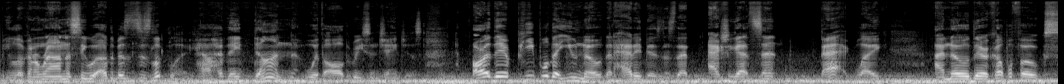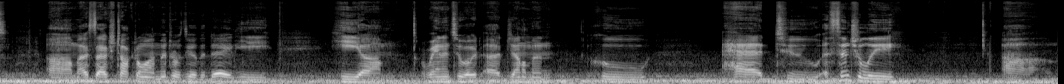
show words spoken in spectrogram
be looking around to see what other businesses look like. How have they done with all the recent changes? Are there people that you know that had a business that actually got sent back? Like, I know there are a couple folks. Um, I actually talking to one of my mentors the other day, and he he um, ran into a, a, gentleman who had to essentially. Um,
